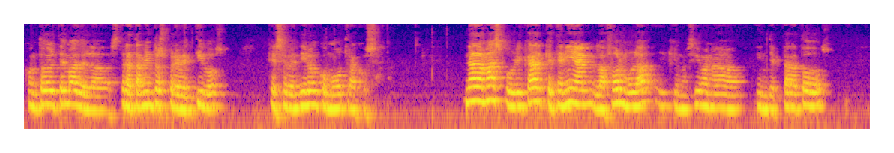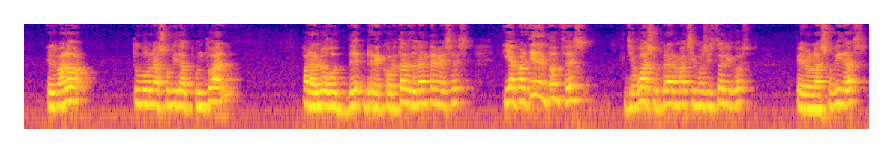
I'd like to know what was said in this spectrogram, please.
con todo el tema de los tratamientos preventivos que se vendieron como otra cosa. nada más publicar que tenían la fórmula y que nos iban a inyectar a todos, el valor tuvo una subida puntual para luego recortar durante meses y a partir de entonces llegó a superar máximos históricos, pero las subidas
